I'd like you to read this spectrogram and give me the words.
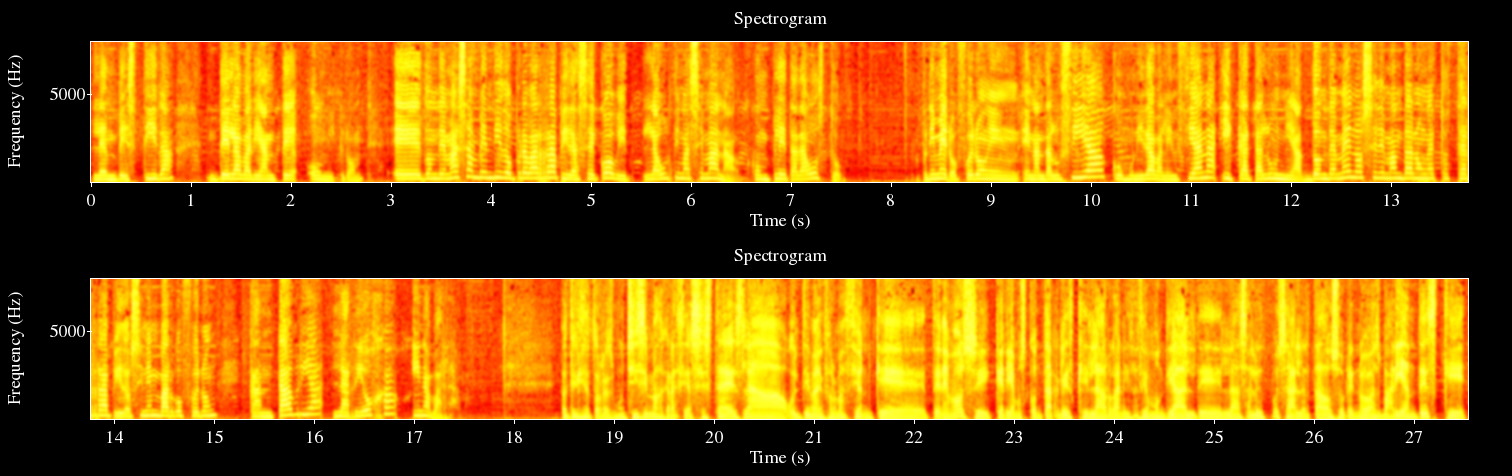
la embestida de la variante Omicron. Eh, donde más han vendido pruebas rápidas de COVID la última semana completa de agosto primero fueron en, en, Andalucía, Comunidad Valenciana y Cataluña. Donde menos se demandaron estos test rápidos, sin embargo, fueron Cantabria, La Rioja y Navarra. Patricia Torres, muchísimas gracias. Esta es la última información que tenemos y queríamos contarles que la Organización Mundial de la Salud pues, ha alertado sobre nuevas variantes, que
